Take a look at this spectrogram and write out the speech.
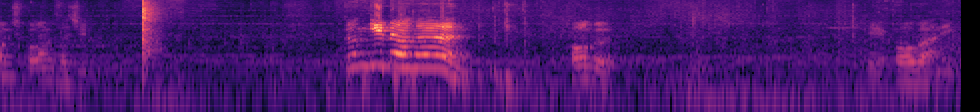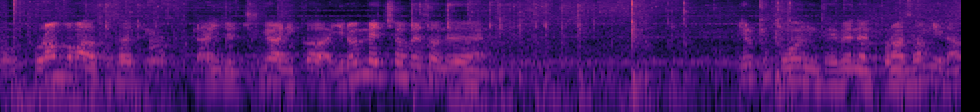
경치 보강사 집. 끊기면은 버그. 오케이 버그 아니고 도란 거 하나 더 살게요. 라인전 중요하니까 이런 매치업에서는 이렇게 돈 되면은 도란 삽니다.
